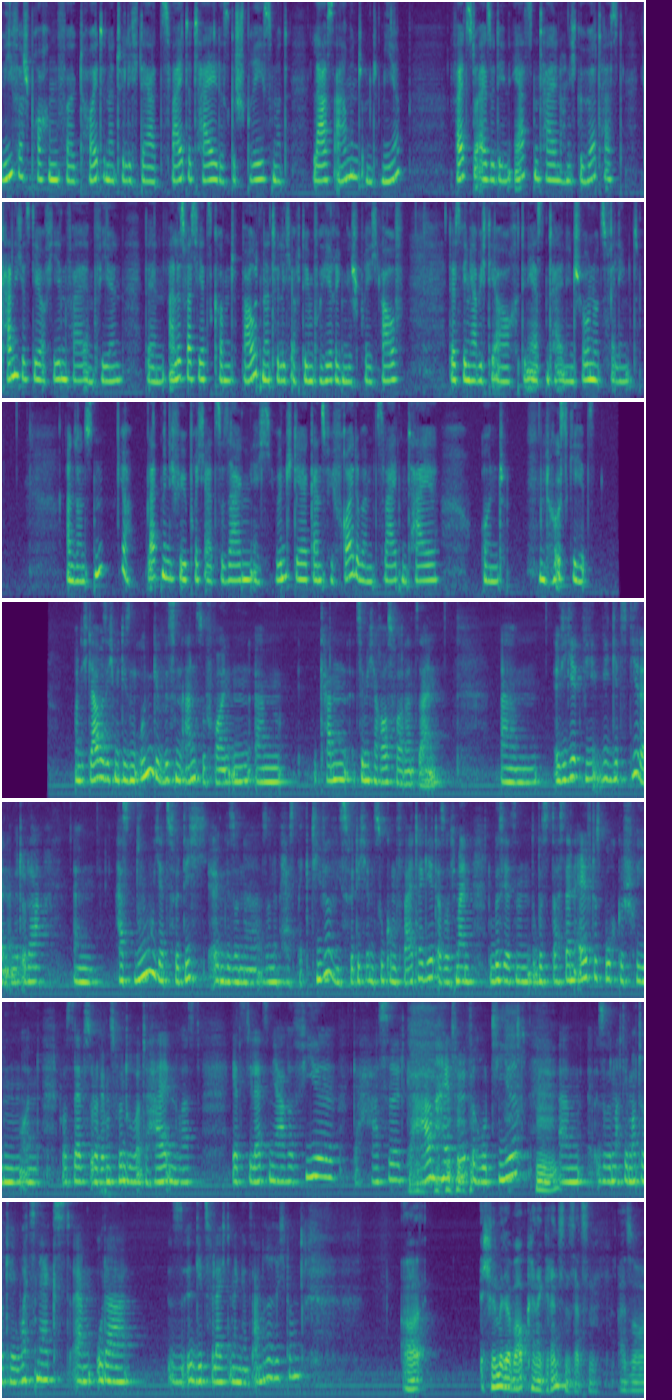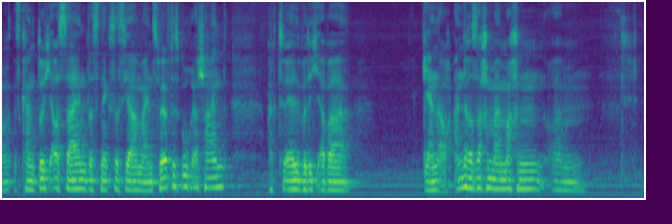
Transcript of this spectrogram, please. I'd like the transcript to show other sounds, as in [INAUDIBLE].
Wie versprochen folgt heute natürlich der zweite Teil des Gesprächs mit Lars Arment und mir. Falls du also den ersten Teil noch nicht gehört hast, kann ich es dir auf jeden Fall empfehlen, denn alles, was jetzt kommt, baut natürlich auf dem vorherigen Gespräch auf. Deswegen habe ich dir auch den ersten Teil in den Shownotes verlinkt. Ansonsten, ja, bleibt mir nicht viel übrig, als zu sagen, ich wünsche dir ganz viel Freude beim zweiten Teil und [LAUGHS] los geht's. Und ich glaube, sich mit diesem Ungewissen anzufreunden, ähm, kann ziemlich herausfordernd sein. Ähm, wie, geht, wie, wie geht's dir denn damit? Oder ähm, Hast du jetzt für dich irgendwie so eine, so eine Perspektive, wie es für dich in Zukunft weitergeht? Also ich meine, du bist jetzt ein, du bist, du hast dein elftes Buch geschrieben und du hast selbst, oder wir haben uns vorhin darüber unterhalten, du hast jetzt die letzten Jahre viel gehasselt, gearbeitet, [LAUGHS] rotiert. Mhm. Ähm, so nach dem Motto, okay, what's next? Ähm, oder geht es vielleicht in eine ganz andere Richtung? Uh, ich will mir da überhaupt keine Grenzen setzen. Also es kann durchaus sein, dass nächstes Jahr mein zwölftes Buch erscheint. Aktuell würde ich aber gerne auch andere Sachen mal machen. Ähm,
